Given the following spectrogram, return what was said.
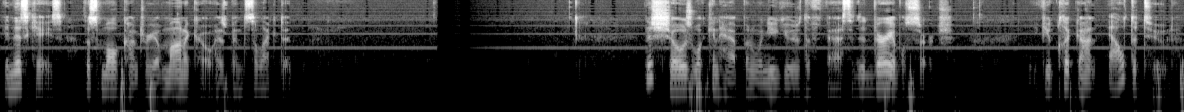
In this case, the small country of Monaco has been selected. This shows what can happen when you use the faceted variable search. If you click on altitude,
